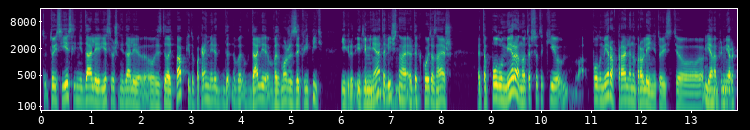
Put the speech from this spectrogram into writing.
то, то есть, если не дали, если уж не дали э, сделать папки, то, по крайней мере, дали возможность закрепить игры. И для меня это лично, это какой-то, знаешь, это полумера, но это все-таки полумера в правильном направлении. То есть mm-hmm. я, например,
